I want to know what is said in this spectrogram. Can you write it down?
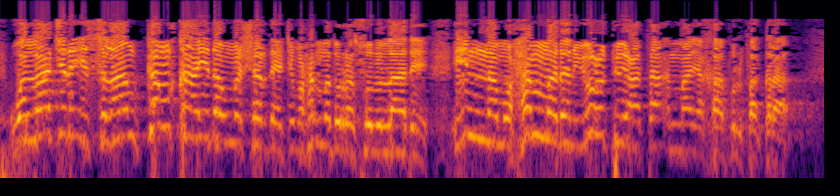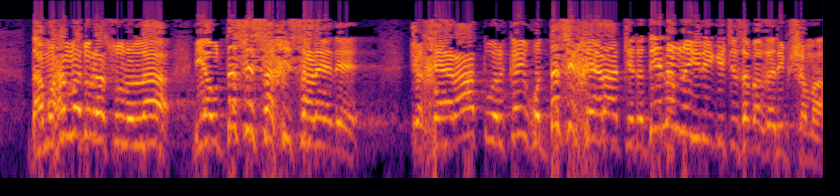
والله چې د اسلام کم قائد او مشر دی چې محمد رسول الله دی ان محمدن يعطي عطاء ما يخاف الفقر دا محمد رسول الله یو دسه سخی سړی دی چې خیرات ورکي خو دسه خیرات چې د دینم نه یریږي چې زبر غریب شمه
